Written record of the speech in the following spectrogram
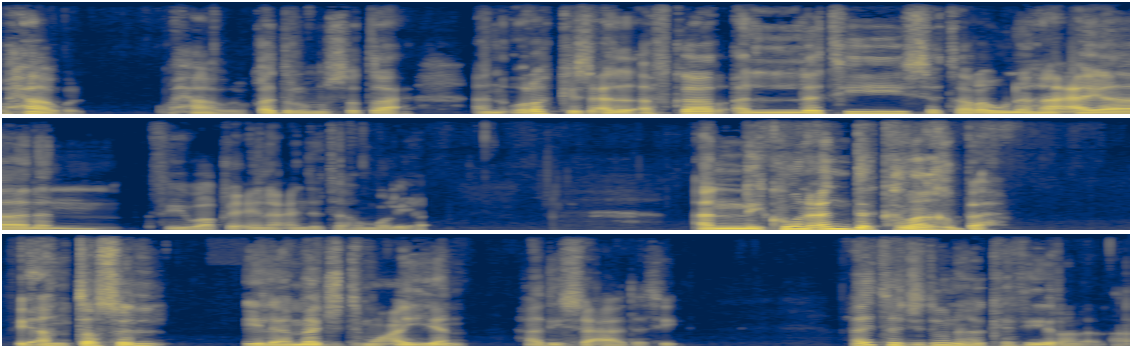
أحاول أحاول قدر المستطاع أن أركز على الأفكار التي سترونها عيانا في واقعنا عند تأملها. أن يكون عندك رغبة في أن تصل إلى مجد معين هذه سعادتي. هذه تجدونها كثيرا الآن؟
